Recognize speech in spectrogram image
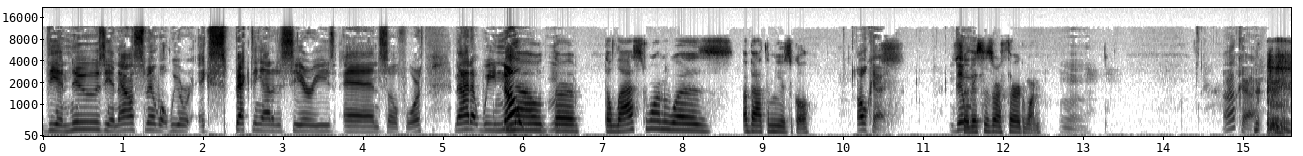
the news, the announcement, what we were expecting out of the series, and so forth. Now that we know, No, the the last one was about the musical. okay, then so we- this is our third one. Hmm. Okay.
